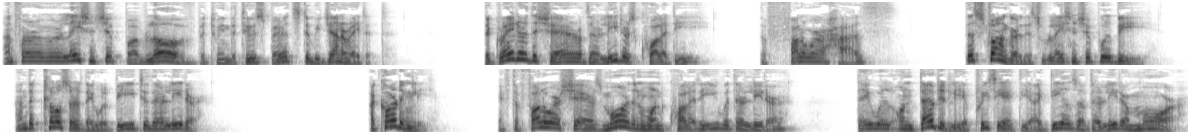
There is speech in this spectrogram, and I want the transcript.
and for a relationship of love between the two spirits to be generated. The greater the share of their leader's quality the follower has, the stronger this relationship will be and the closer they will be to their leader. Accordingly, if the follower shares more than one quality with their leader, they will undoubtedly appreciate the ideals of their leader more,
